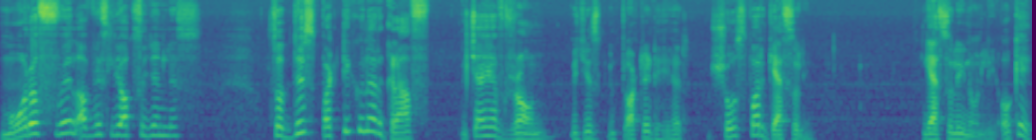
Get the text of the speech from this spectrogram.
more of fuel obviously oxygen less. So, this particular graph which I have drawn which is plotted here shows for gasoline gasoline only. Okay.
